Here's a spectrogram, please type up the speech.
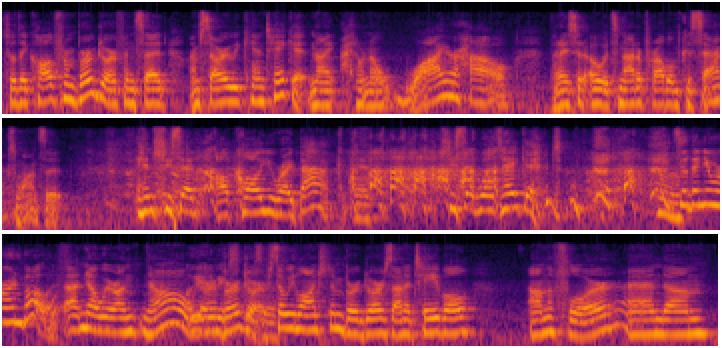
So they called from Bergdorf and said, "I'm sorry, we can't take it." And I, I don't know why or how, but I said, "Oh, it's not a problem because Saks wants it." And she said, I'll call you right back. And she said, We'll take it. so then you were in both? Uh, no, we were on, no, oh, we were in Bergdorf. Exclusive. So we launched in Bergdorf's on a table on the floor. And um,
